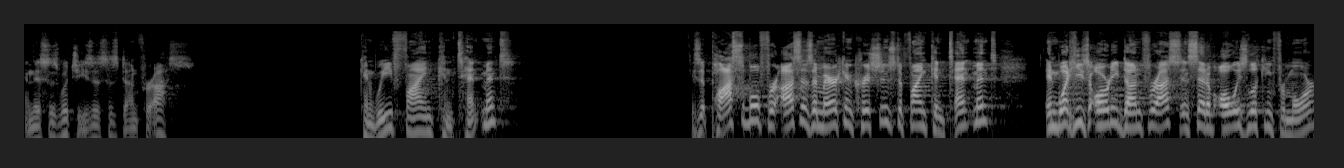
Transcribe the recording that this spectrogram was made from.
And this is what Jesus has done for us. Can we find contentment? Is it possible for us as American Christians to find contentment in what He's already done for us instead of always looking for more?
